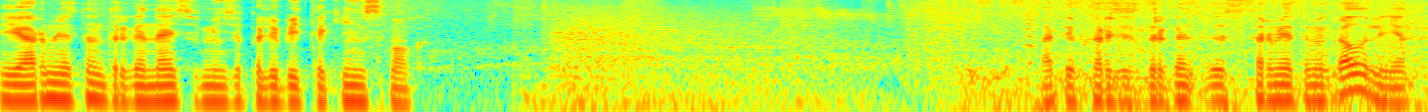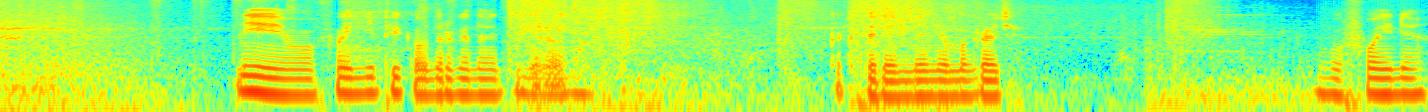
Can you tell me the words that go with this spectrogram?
Я армлет на Драгонайте в миде полюбить таки не смог. А ты в харде с, драгон... с арметом играл или нет? Не, в Фэй не пикал Драгонайта ни разу. Как-то лень на нем играть. В Фейне.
